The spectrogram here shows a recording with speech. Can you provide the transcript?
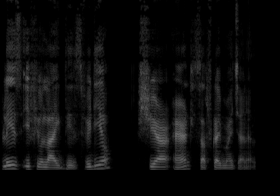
please if you like this video, share and subscribe my channel.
